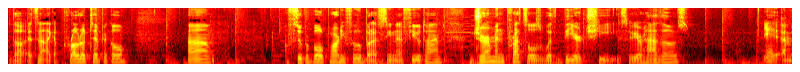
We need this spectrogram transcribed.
the it's not like a prototypical um Super Bowl party food, but I've seen it a few times. German pretzels with beer cheese. Have you ever had those? Yeah, I'm,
